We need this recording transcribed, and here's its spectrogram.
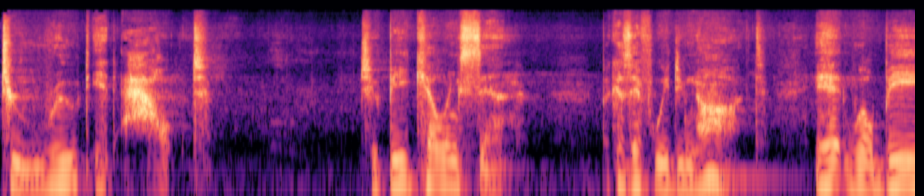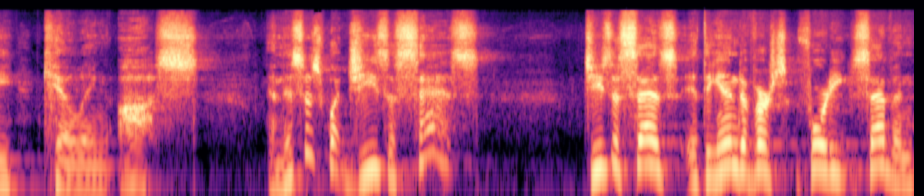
to root it out, to be killing sin. Because if we do not, it will be killing us. And this is what Jesus says. Jesus says at the end of verse 47,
